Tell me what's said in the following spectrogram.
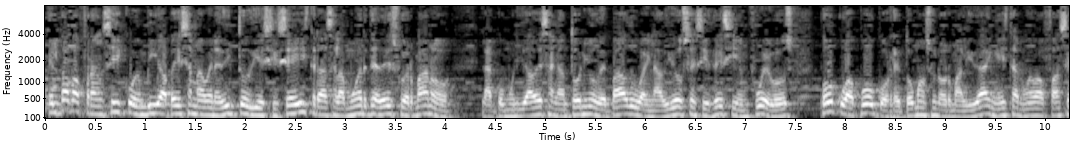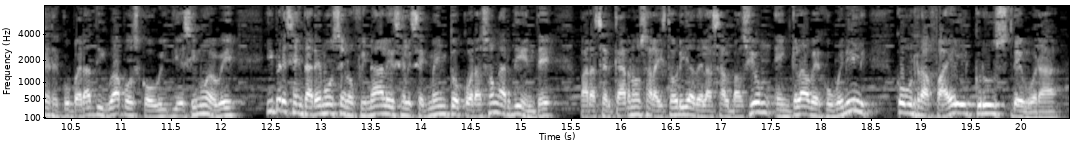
El Papa Francisco envía pésame a Benedicto XVI tras la muerte de su hermano. La comunidad de San Antonio de Padua en la diócesis de Cienfuegos poco a poco retoma su normalidad en esta nueva fase recuperativa post-COVID-19 y presentaremos en los finales el segmento Corazón Ardiente para acercarnos a la historia de la salvación en clave juvenil con Rafael Cruz Débora.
